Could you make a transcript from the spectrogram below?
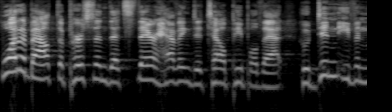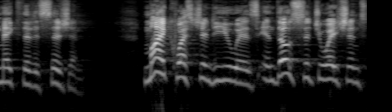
what about the person that's there having to tell people that who didn't even make the decision? My question to you is in those situations,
